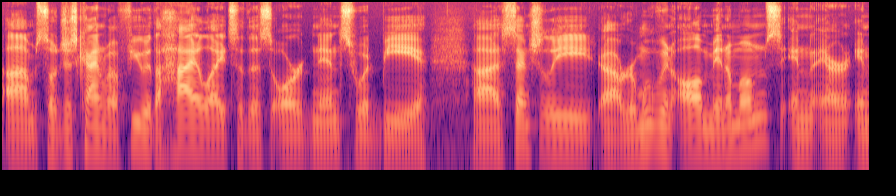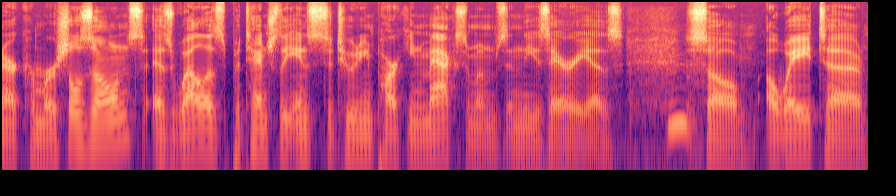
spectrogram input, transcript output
Um, so just kind of a few of the highlights of this ordinance would be uh, essentially uh, removing all minimums in our in our commercial zones, as well as potentially instituting parking maximums in these areas. So a way to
